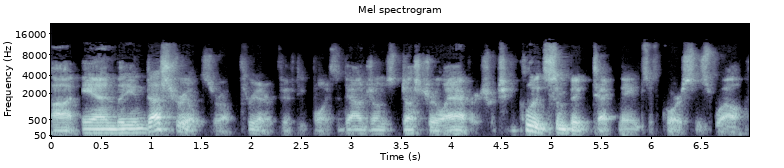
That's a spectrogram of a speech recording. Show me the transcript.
Uh, and the industrials are up 350 points, the Dow Jones Industrial Average, which includes some big tech names, of course, as well.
